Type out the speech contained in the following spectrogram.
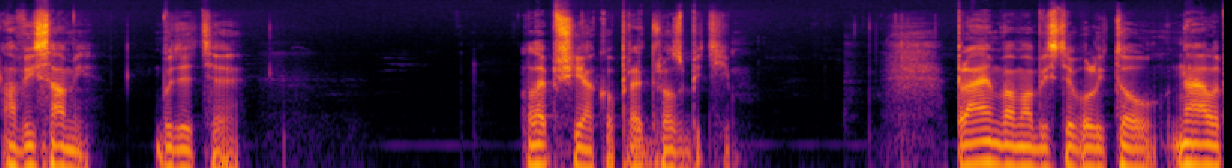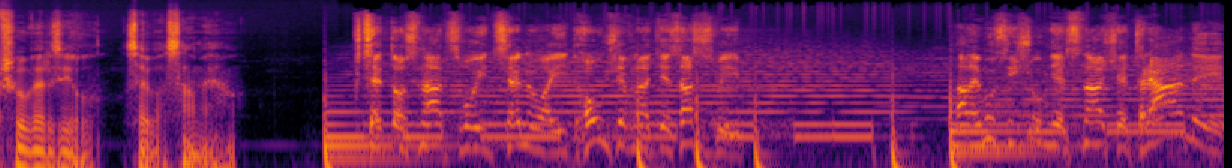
a vy sami budete lepší ako pred rozbitím. Prajem vám, aby ste boli tou najlepšou verziou seba samého. Chce to znát svoji cenu a jít houževnatě za svým. Ale musíš umět snášet rány.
